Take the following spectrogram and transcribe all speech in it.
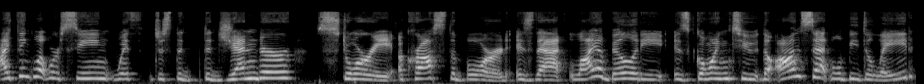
I think what we're seeing with just the, the gender story across the board is that liability is going to the onset will be delayed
